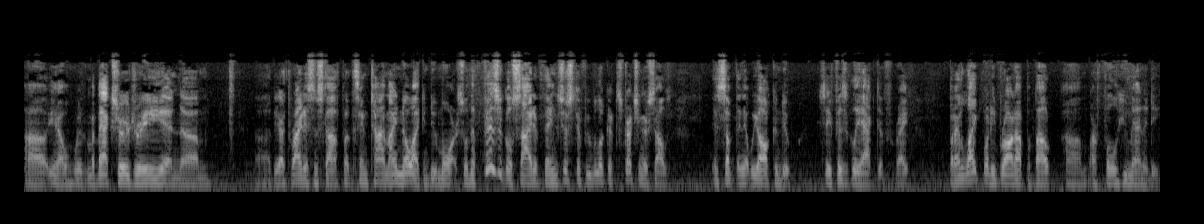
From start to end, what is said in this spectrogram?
uh, you know, with my back surgery and um, uh, the arthritis and stuff, but at the same time, I know I can do more. So the physical side of things, just if we look at stretching ourselves, is something that we all can do. Stay physically active, right? But I like what he brought up about um, our full humanity,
